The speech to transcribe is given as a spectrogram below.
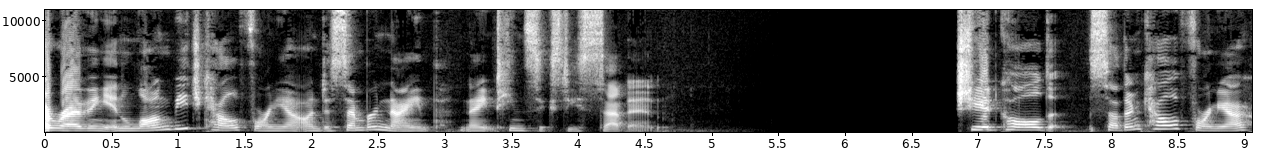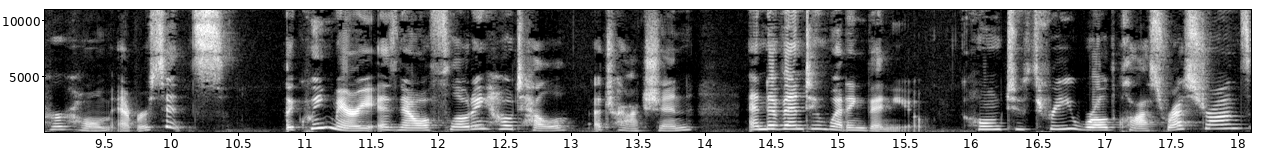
arriving in Long Beach, California on December 9th, 1967. She had called Southern California her home ever since. The Queen Mary is now a floating hotel attraction and event and wedding venue, home to three world class restaurants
